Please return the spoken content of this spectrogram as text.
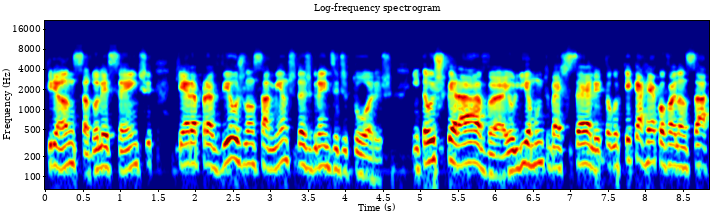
criança, adolescente, que era para ver os lançamentos das grandes editoras. Então eu esperava, eu lia muito best-seller. Então o que, que a Record vai lançar?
